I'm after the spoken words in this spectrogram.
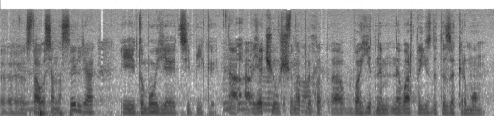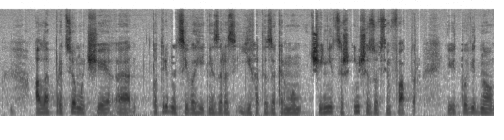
е, сталося насилля, і тому є ці піки. А, а я чув, що, наприклад, е, вагітним не варто їздити за кермом. Але при цьому, чи е, потрібно цій вагітні зараз їхати за кермом чи ні, це ж інший зовсім фактор. І відповідно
